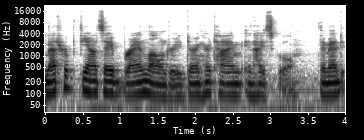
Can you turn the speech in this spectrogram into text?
met her fiance, Brian Laundrie, during her time in high school. They met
